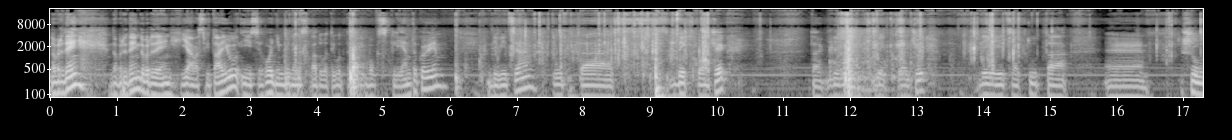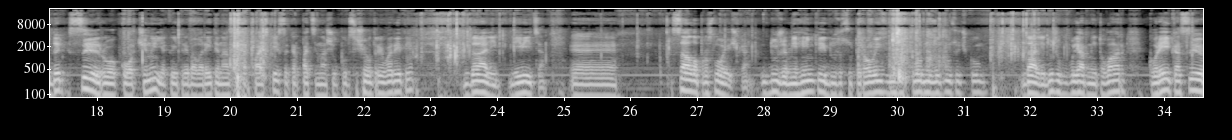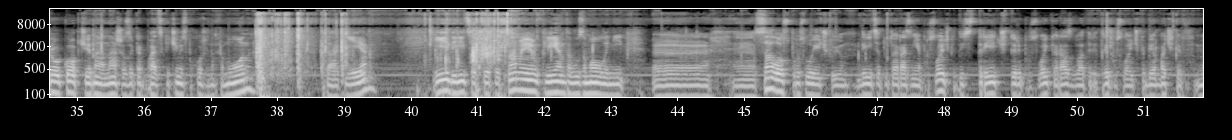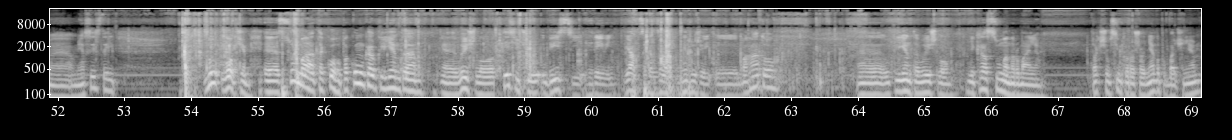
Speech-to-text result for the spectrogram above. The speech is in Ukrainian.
Добрий день, добрий день, добрий день. Я вас вітаю. І сьогодні будемо складувати от такий бокс клієнтикові. Дивіться, тут а, бекончик. Так, дивіться, бекончик. Дивіться, тут а, е, шоудер сирокопчений, який треба варити на закарпатський. Закарпатці наші в що треба варити. Далі, дивіться. Е, Сало прослоєчка. Дуже м'ягенький, дуже суперовий на холодну закусочку. Далі дуже популярний товар. Корейка сиро копчена, наша закарпатська, чимось похожа на хамон. Так, є. І дивіться, що це саме у клієнта у замовленні. Е, е, сало з прослоєчкою. Дивіться, тут різні є прослоєчки, десь 3-4 прослойка, раз, два, три, три прослоєчки. Бачите, в м'ясистий. Ну, в общем, е, сума такого пакунка у клієнта е, вийшло 1200 гривень. Я б сказав, не дуже е, багато. У клієнта вийшло якраз сума нормальна. Так що всім хорошого дня, до побачення.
